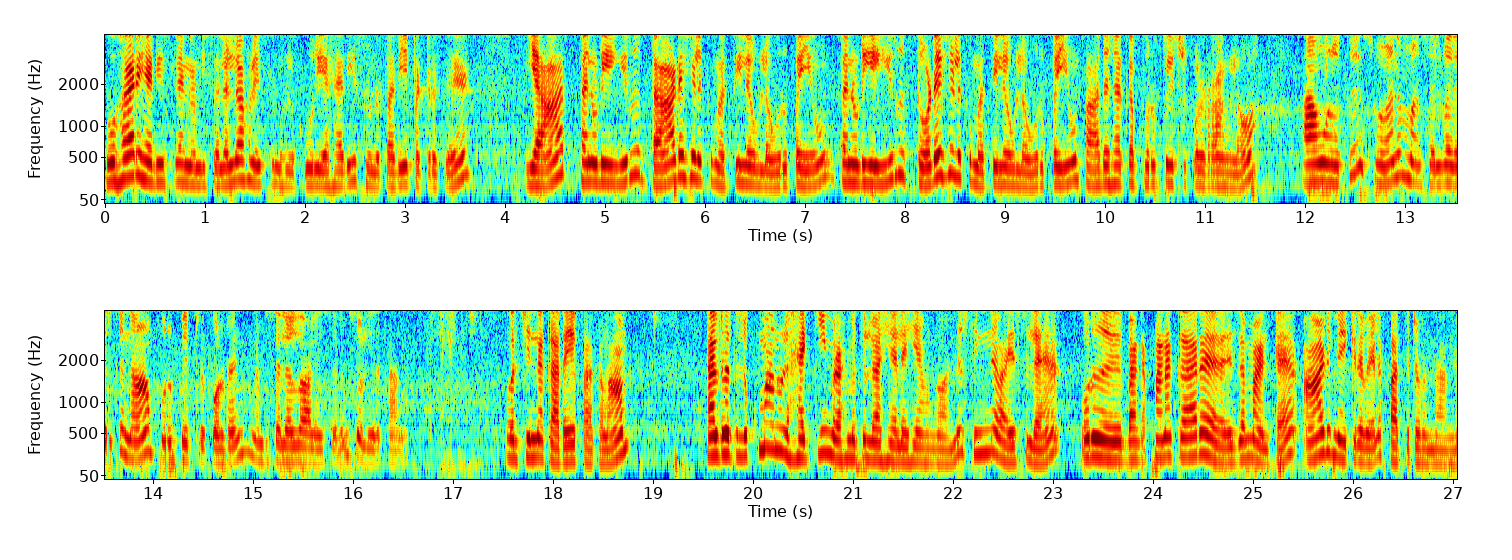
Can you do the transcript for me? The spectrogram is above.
புகாரி ஹதீஸில் நம்பி சல்லல்லா அலிஸ்லமர்கள் கூறிய ஹதீஸ் ஒன்று பதியப்பட்டிருக்கு. யார் தன்னுடைய இரு தாடைகளுக்கு மத்தியில் உள்ள உறுப்பையும் தன்னுடைய இரு தொடைகளுக்கு மத்தியில் உள்ள உறுப்பையும் பாதுகாக்க பொறுப்பேற்றுக் கொள்கிறாங்களோ அவங்களுக்கு சுவனம் செல்வதற்கு நான் பொறுப்பேற்றுக்கொள்கிறேன்னு நம்பி சல்லல்லா அலிஸ்லம் சொல்லியிருக்காங்க. ஒரு சின்ன கதையை பார்க்கலாம். ஹல்ரத் லுக்மானுல் ஹக்கீம் ரஹமத்துல்லாஹி அலஹி அவங்க வந்து சின்ன வயசில் ஒரு பணக்கார எஜமான்கிட்ட ஆடு மேய்க்கிற வேலை பார்த்துட்டு வந்தாங்க.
